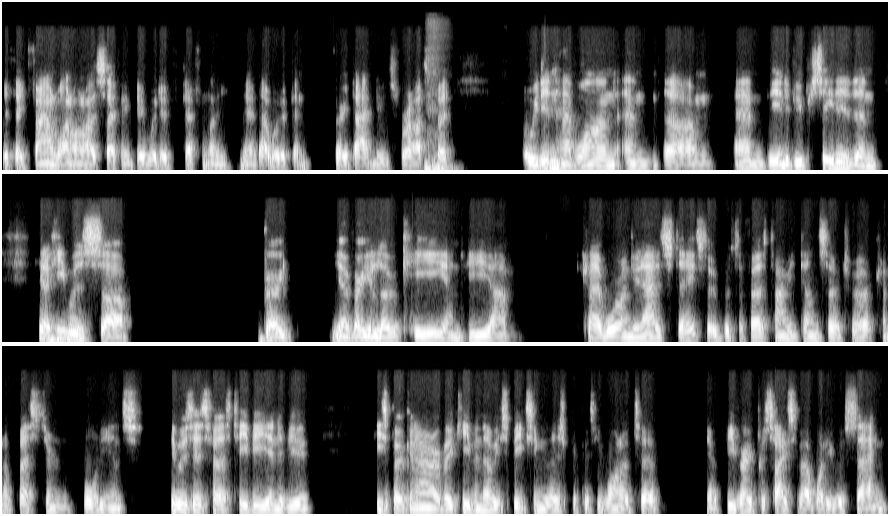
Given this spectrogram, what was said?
if they found one on us, I think they would have definitely you know, that would have been very bad news for us. But, but we didn't have one, and um, and the interview proceeded, and you know he was uh, very you know very low key, and he um, declared war on the United States. So it was the first time he'd done so to a kind of Western audience. It was his first TV interview. He spoke in Arabic, even though he speaks English, because he wanted to you know, be very precise about what he was saying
